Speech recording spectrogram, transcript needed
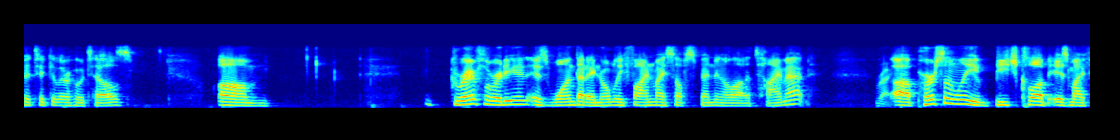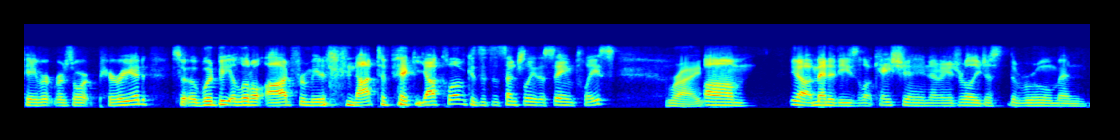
particular hotels, um, Grand Floridian is one that I normally find myself spending a lot of time at. Right. Uh, personally, Beach Club is my favorite resort. Period. So it would be a little odd for me to not to pick Yacht Club because it's essentially the same place right. um you know amenities location i mean it's really just the room and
